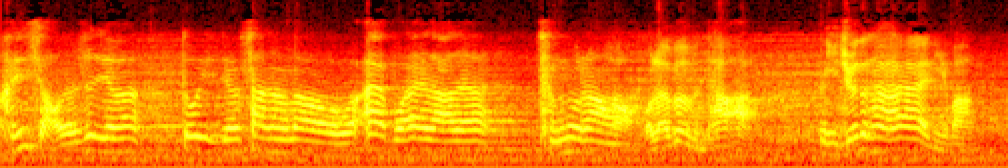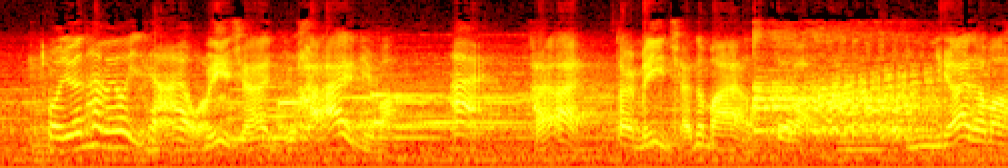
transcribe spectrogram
很小的事情，都已经上升到我爱不爱他的程度上了。，我来问问他啊，你觉得他还爱你吗？我觉得他没有以前爱我没，以前爱你，就还爱你吗？爱。还爱，但是没以前那么爱了，对吧？你你爱他吗？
